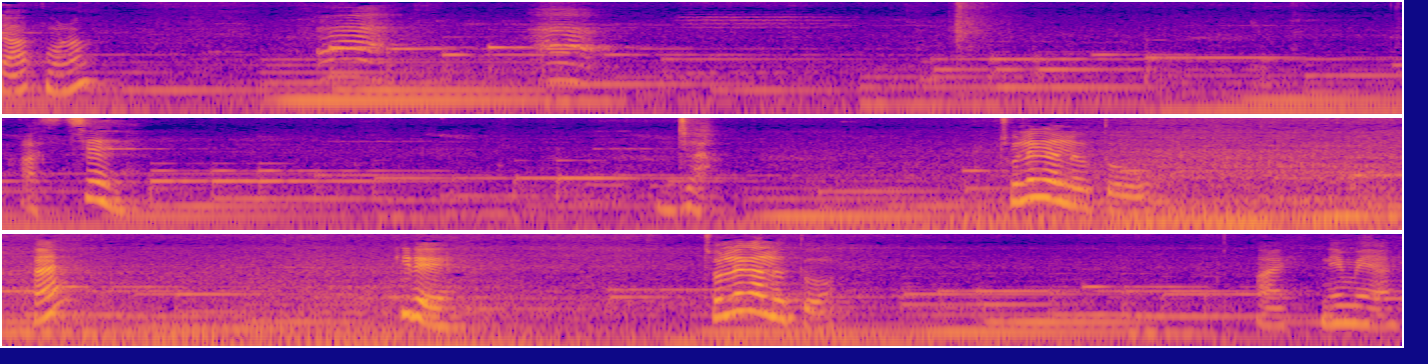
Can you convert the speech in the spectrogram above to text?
ডাক, মনা। আসছে? যা। চলে গেল তো। কিরে? চলে গেল তো? আয়, নেমে আয়।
